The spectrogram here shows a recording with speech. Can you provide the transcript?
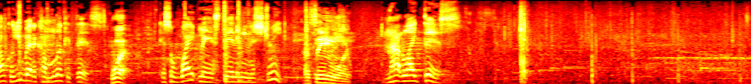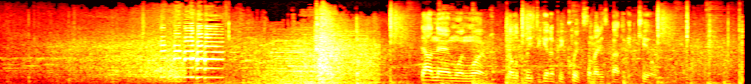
Uncle, you better come look at this. What? There's a white man standing in the street. I've seen one. Not like this. Dial 911. Tell the police to get up here quick. Somebody's about to get killed.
